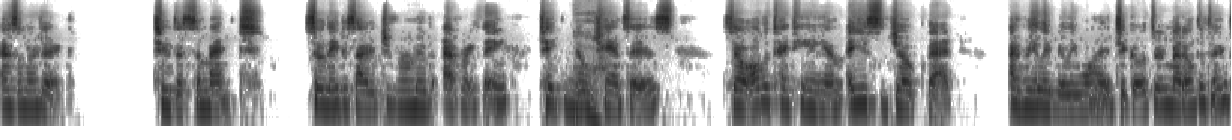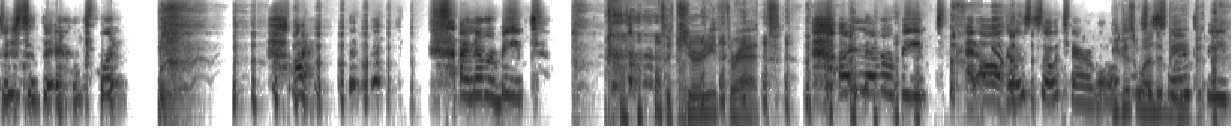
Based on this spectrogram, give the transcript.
I was allergic to the cement. So they decided to remove everything, take no Ooh. chances. So all the titanium, I used to joke that I really, really wanted to go through metal detectors at the airport. I, I never beeped. Security threat. I never beeped at all. It was so terrible. You just I wanted to beep.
